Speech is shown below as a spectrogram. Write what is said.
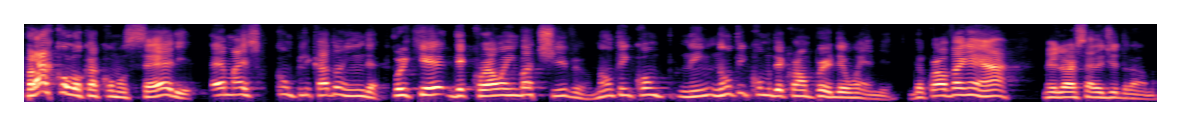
Para colocar como série, é mais complicado ainda, porque The Crown é imbatível. Não tem como, nem, não tem como The Crown perder o Emmy. The Crown vai ganhar melhor série de drama.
